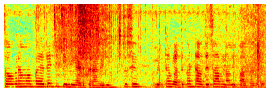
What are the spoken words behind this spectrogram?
ਸੌ ਗ੍ਰਾਮ ਆਪਾਂ ਇਹਦੇ ਚ ਚੀਨੀ ਐਡ ਕਰਾਂਗੇ ਜੀ। ਤੁਸੀਂ ਮਿੱਠਾ ਵੱਧ ਘੱਟ ਆਪਦੇ ਹਿਸਾਬ ਨਾਲ ਵੀ ਪਾ ਸਕਦੇ ਹੋ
